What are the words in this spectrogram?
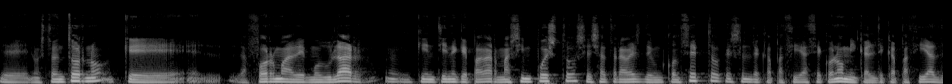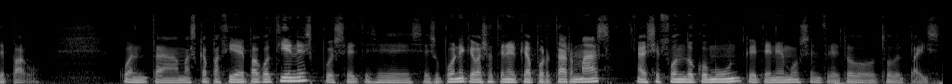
de nuestro entorno, que la forma de modular eh, quién tiene que pagar más impuestos es a través de un concepto que es el de capacidad económica, el de capacidad de pago. Cuanta más capacidad de pago tienes, pues se, supone que vas a tener que aportar más a ese fondo común que tenemos entre todo, todo el país.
